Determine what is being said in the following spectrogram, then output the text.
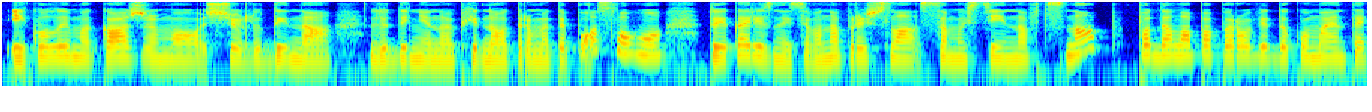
І коли ми кажемо, що людина, людині необхідно отримати послугу, то яка різниця? Вона прийшла самостійно в ЦНАП, подала паперові документи,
